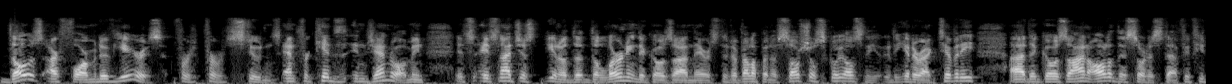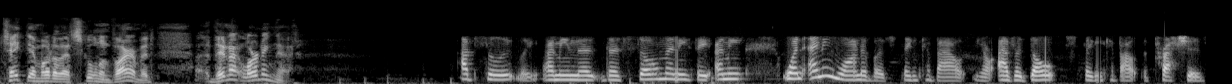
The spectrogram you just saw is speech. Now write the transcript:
those are formative years for, for students and for kids in general. I mean, it's, it's not just, you know, the, the learning that goes on there. It's the development of social skills, the, the interactivity uh, that goes on, all of this sort of stuff. If you take them out of that school environment, uh, they're not learning that. Absolutely. I mean, the, there's so many things. I mean, when any one of us think about, you know, as adults, think about the pressures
